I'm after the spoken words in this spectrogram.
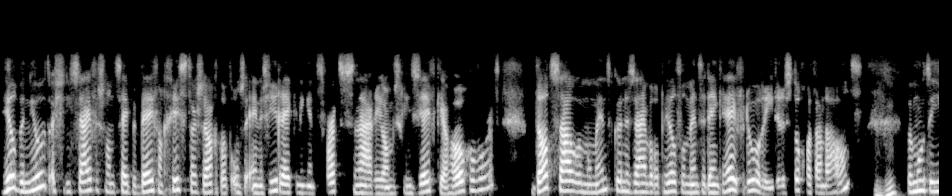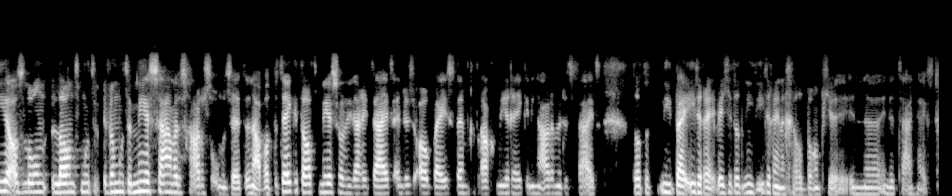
Heel benieuwd als je die cijfers van het CPB van gisteren zag, dat onze energierekening in het zwarte scenario misschien zeven keer hoger wordt. Dat zou een moment kunnen zijn waarop heel veel mensen denken, hé, hey, verdorie, er is toch wat aan de hand. Mhm. We moeten hier als land moeten, we moeten meer samen de schouders onder zetten. Nou, wat betekent dat? Meer solidariteit en dus ook bij je stemgedrag meer rekening houden met het feit dat het niet bij iedereen, weet je, dat niet iedereen een geldboompje in, eh, in de tuin heeft.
